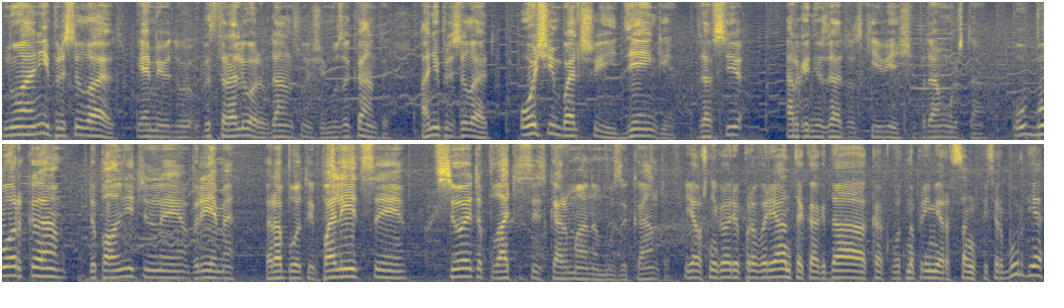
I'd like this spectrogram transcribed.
но они присылают, я имею в виду гастролеры, в данном случае музыканты, они присылают очень большие деньги за все организаторские вещи, потому что уборка, дополнительное время работы полиции, все это платится из кармана музыкантов. Я уж не говорю про варианты, когда, как вот, например, в Санкт-Петербурге,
